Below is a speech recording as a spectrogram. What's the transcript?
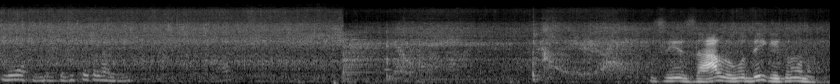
তো কি গরিব দেখতে পাবি না তো তোর বাকি দিতে হবে জবাটকা যে জাল ও দেখেই তো মনে হয়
